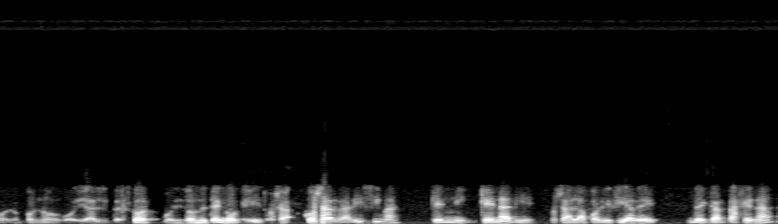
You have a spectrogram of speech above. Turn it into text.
Bueno, pues no voy al hiperstore, voy donde tengo que ir. O sea, cosas rarísimas que ni que nadie, o sea, la policía de, de Cartagena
